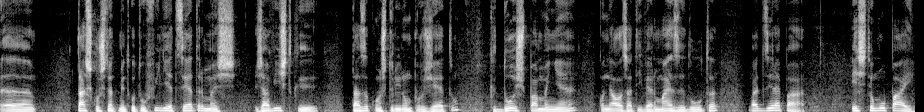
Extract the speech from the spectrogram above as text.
ah, estás constantemente com o teu filho, etc., mas já viste que estás a construir um projeto que de hoje para amanhã, quando ela já estiver mais adulta, vai dizer: é pá, este é o meu pai.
